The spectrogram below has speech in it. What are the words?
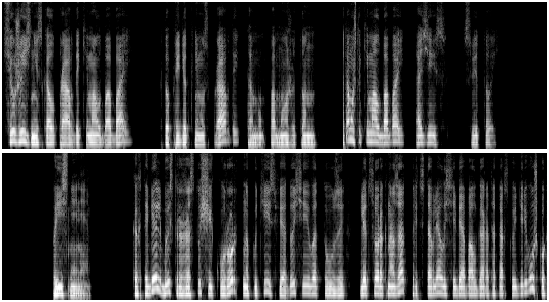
Всю жизнь искал правды Кемал-Бабай. Кто придет к нему с правдой, тому поможет он. Потому что Кемал-Бабай — Азиз, святой. Пояснение. Кахтебель — быстро растущий курорт на пути из Феодосии в Атузы. Лет сорок назад представлял из себя болгаро-татарскую деревушку,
